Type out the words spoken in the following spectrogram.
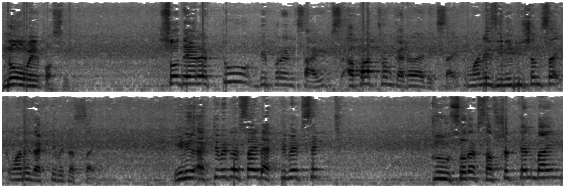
No way possible. So there are two different sites apart from catalytic site. One is inhibition site, one is activator site. In activator site activates it to so that substrate can bind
